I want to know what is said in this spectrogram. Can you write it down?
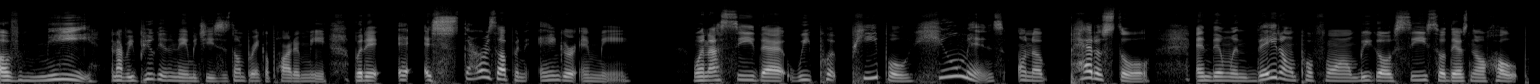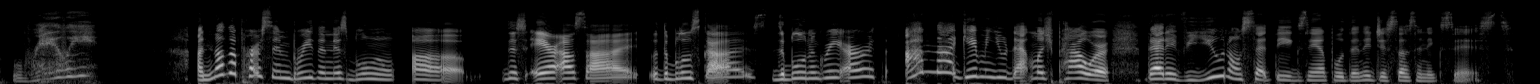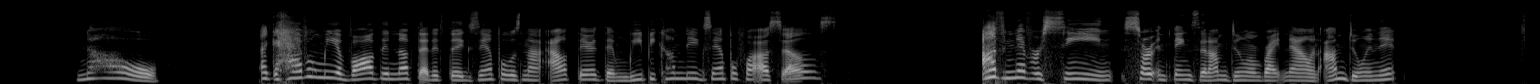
of me. And I rebuke in the name of Jesus. Don't break a part of me. But it, it, it stirs up an anger in me when I see that we put people, humans, on a pedestal and then when they don't perform we go see so there's no hope really another person breathing this blue uh this air outside with the blue skies, the blue and green earth, I'm not giving you that much power that if you don't set the example, then it just doesn't exist. No. Like, haven't we evolved enough that if the example is not out there, then we become the example for ourselves? I've never seen certain things that I'm doing right now, and I'm doing it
